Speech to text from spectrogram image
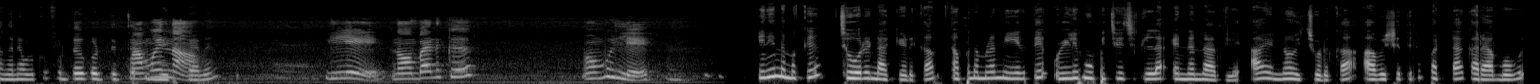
അങ്ങനെ അവൾക്ക് ഫുഡ് കൊടുത്തിട്ട്? ഇല്ലേ? നോമ്പാനക്ക്? നോമ്പില്ലേ ഇനി നമുക്ക് ചോറുണ്ടാക്കിയെടുക്കാം. അപ്പോൾ നമ്മൾ നേരത്തെ ഉള്ളി മൂപ്പിച്ച് വെച്ചിട്ടുള്ള എണ്ണ ഉണ്ടാകത്തില്ലേ? ആ എണ്ണ ഒഴിച്ചു കൊടുക്കുക. ആവശ്യത്തിന് പട്ട കരാമ്പൂവ്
